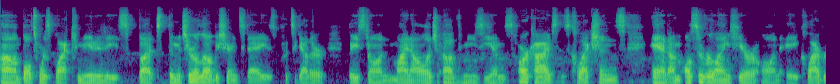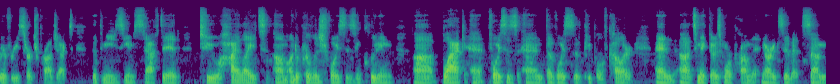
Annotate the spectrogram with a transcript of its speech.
um, Baltimore's Black communities. But the material that I'll be sharing today is put together based on my knowledge of the museum's archives, its collections, and I'm also relying here on a collaborative research project that the museum staff did to highlight um, underprivileged voices, including uh, Black voices and the voices of people of color, and uh, to make those more prominent in our exhibits. So I'm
